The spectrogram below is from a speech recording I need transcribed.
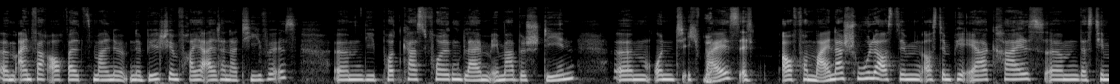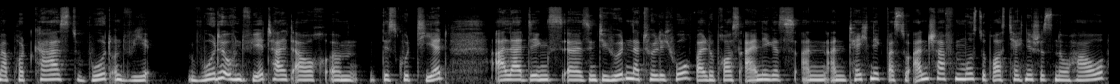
ähm, einfach auch, weil es mal eine, eine bildschirmfreie Alternative ist. Ähm, die Podcast-Folgen bleiben immer bestehen. Ähm, und ich ja. weiß, ich, auch von meiner Schule aus dem, aus dem PR-Kreis, ähm, das Thema Podcast wurde und wie wurde und wird halt auch ähm, diskutiert. Allerdings äh, sind die Hürden natürlich hoch, weil du brauchst einiges an, an Technik, was du anschaffen musst. Du brauchst technisches Know-how,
